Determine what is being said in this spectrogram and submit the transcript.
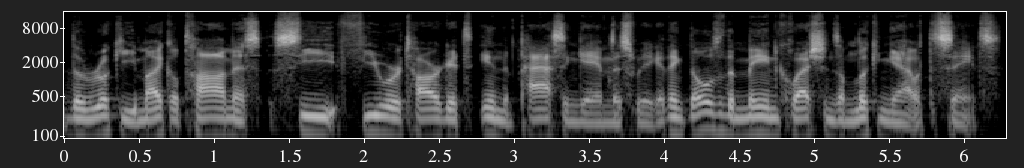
the rookie Michael Thomas see fewer targets in the passing game this week? I think those are the main questions I'm looking at with the Saints.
